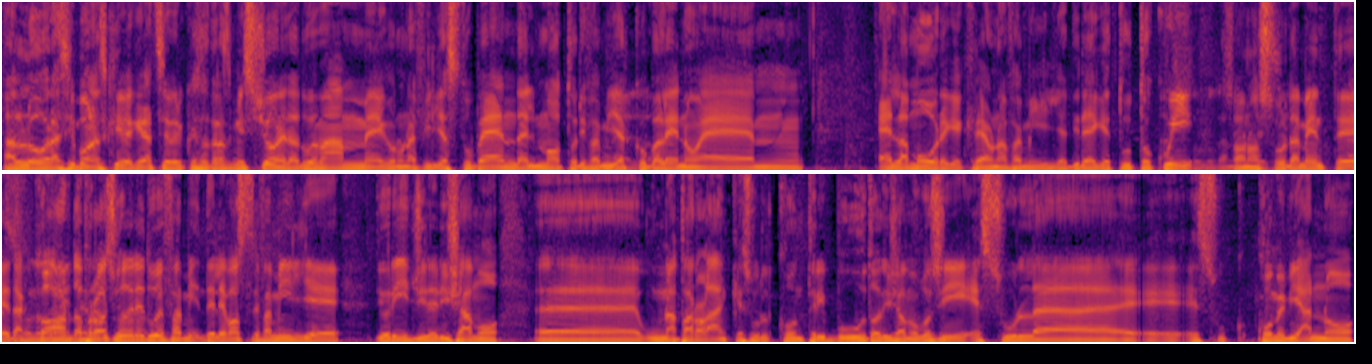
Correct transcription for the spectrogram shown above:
Allora, Simona scrive: Grazie per questa trasmissione. Da due mamme con una figlia stupenda. Il motto di famiglia Arcobaleno è. mm, è l'amore che crea una famiglia. Direi che è tutto qui. Assolutamente Sono sì. assolutamente, Assolutamente d'accordo. A proposito delle, d'accordo. due fami- delle vostre famiglie di origine, diciamo eh, una parola anche sul contributo, diciamo così, e, sul, eh, e- e su come vi hanno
